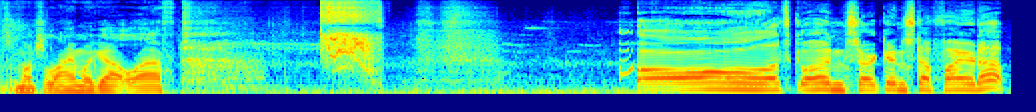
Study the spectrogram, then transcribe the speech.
So much lime we got left. Oh, let's go ahead and start getting stuff fired up.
